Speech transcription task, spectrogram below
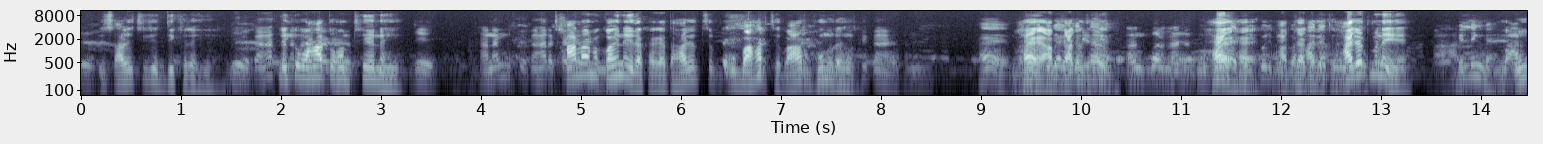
ये सारी चीज़ें दिख रही है। लेकिन वहाँ तो हम थे नहीं। थाना में उसको कहाँ रखा थाना में कहीं नहीं रखा गया था। हाजत से वो बाहर थे बाहर घूम रहे है। है है आप जाकर देखिए। है है आप जाकर देखिए। हाजत में नहीं है। बिल्डिंग में? वो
